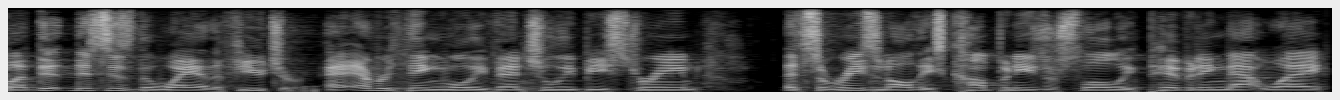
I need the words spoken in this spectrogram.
but th- this is the way of the future. Everything will eventually be streamed. It's the reason all these companies are slowly pivoting that way.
